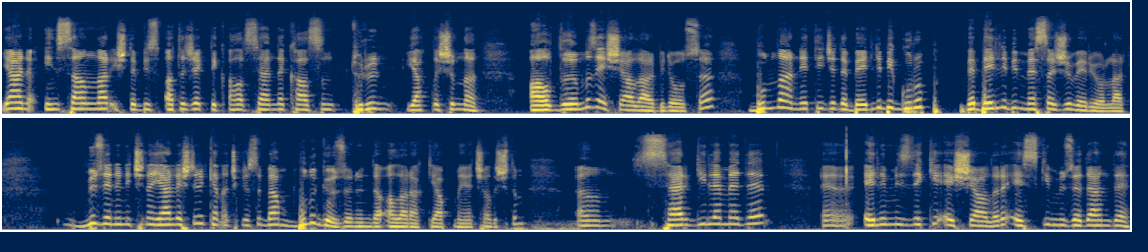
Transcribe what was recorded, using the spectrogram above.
Yani insanlar işte biz atacaktık al sende kalsın türün yaklaşımdan aldığımız eşyalar bile olsa bunlar neticede belli bir grup ve belli bir mesajı veriyorlar müzenin içine yerleştirirken açıkçası ben bunu göz önünde alarak yapmaya çalıştım sergilemede e, elimizdeki eşyaları eski müzeden de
